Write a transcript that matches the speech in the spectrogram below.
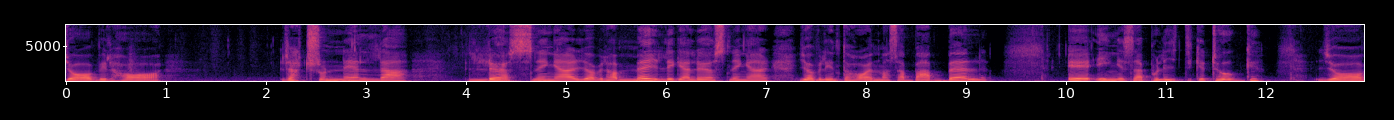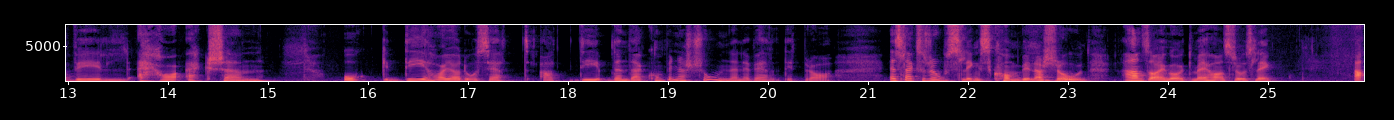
jag vill ha rationella lösningar. Jag vill ha möjliga lösningar. Jag vill inte ha en massa babbel. Eh, inget så här politikertugg. Jag vill ha action. Och det har jag då sett att det, den där kombinationen är väldigt bra. En slags Roslingskombination. Han sa en gång till mig, Hans Rosling, ah,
